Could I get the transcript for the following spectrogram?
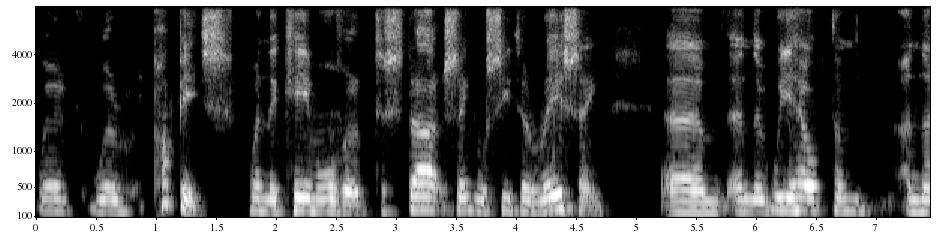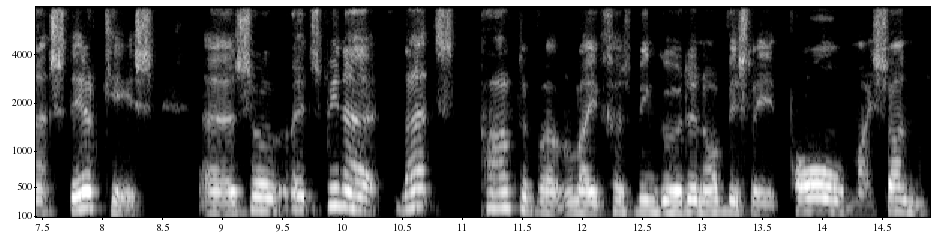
were, were puppies when they came over to start single seater racing. Um, and that we helped them on that staircase. Uh, so it's been a, that's part of our life has been good. And obviously, Paul, my son,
